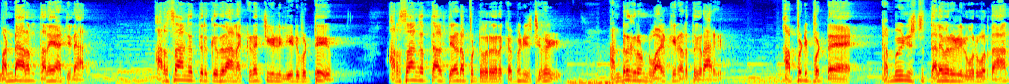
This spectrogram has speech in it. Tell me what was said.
பண்டாரம் தலையாட்டினார். அரசாங்கத்திற்கு எதிரான கிளர்ச்சிகளில் ஈடுபட்டு அரசாங்கத்தால் தேடப்பட்டு வருகிற கம்யூனிஸ்டுகள் அண்டர் கிரவுண்ட் வாழ்க்கை நடத்துகிறார்கள். அப்படிப்பட்ட கம்யூனிஸ்ட் தலைவர்களில் ஒருவர்தான்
